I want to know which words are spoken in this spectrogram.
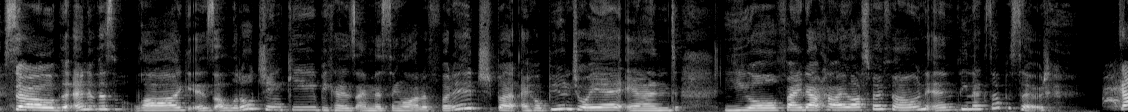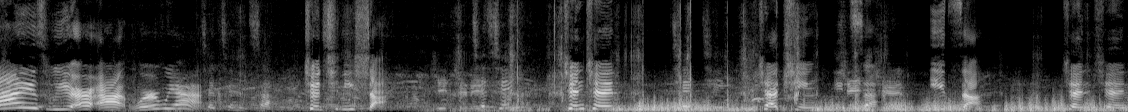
so the end of this vlog is a little jinky because I'm missing a lot of footage, but I hope you enjoy it and You'll find out how I lost my phone in the next episode. Guys, we are at, where are we at? Chichen Itza. Chichen Itza. Chichen. Chin Chin. Cheching. Itza. Itza. Chen Chen.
